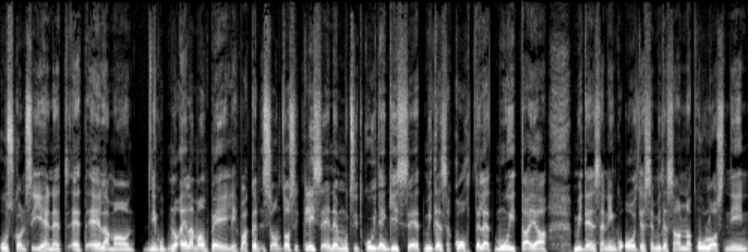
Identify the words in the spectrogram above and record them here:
uskon siihen, että, että elämä, on, niin kuin, no elämä on peili. Vaikka se on tosi kliseinen, mutta sitten kuitenkin se, että miten sä kohtelet muita ja miten sä niin kuin oot ja se, mitä sä annat ulos, niin,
